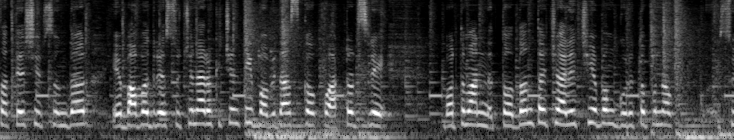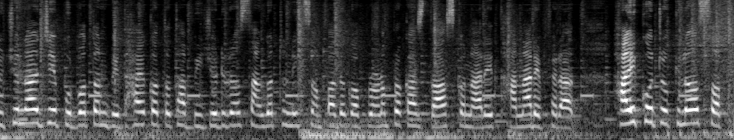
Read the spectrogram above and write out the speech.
সত্যশিব সুন্দর এ বাবদরে সূচনা রাখি ববি দাস কোয়ার্টর্সে বর্তমান তদন্ত চালছে এবং গুরুত্বপূর্ণ সূচনা যে পূর্বতন বিধায়ক তথা বিজেডির সাংগঠনিক সম্পাদক প্রণব প্রকাশ দাস নাঁরে থানার ফেরাদ হাইকোর্ট উকিল সত্য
